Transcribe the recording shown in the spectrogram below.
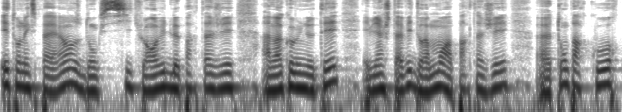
et ton expérience. Donc, si tu as envie de le partager à ma communauté, eh bien, je t'invite vraiment à partager euh, ton parcours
